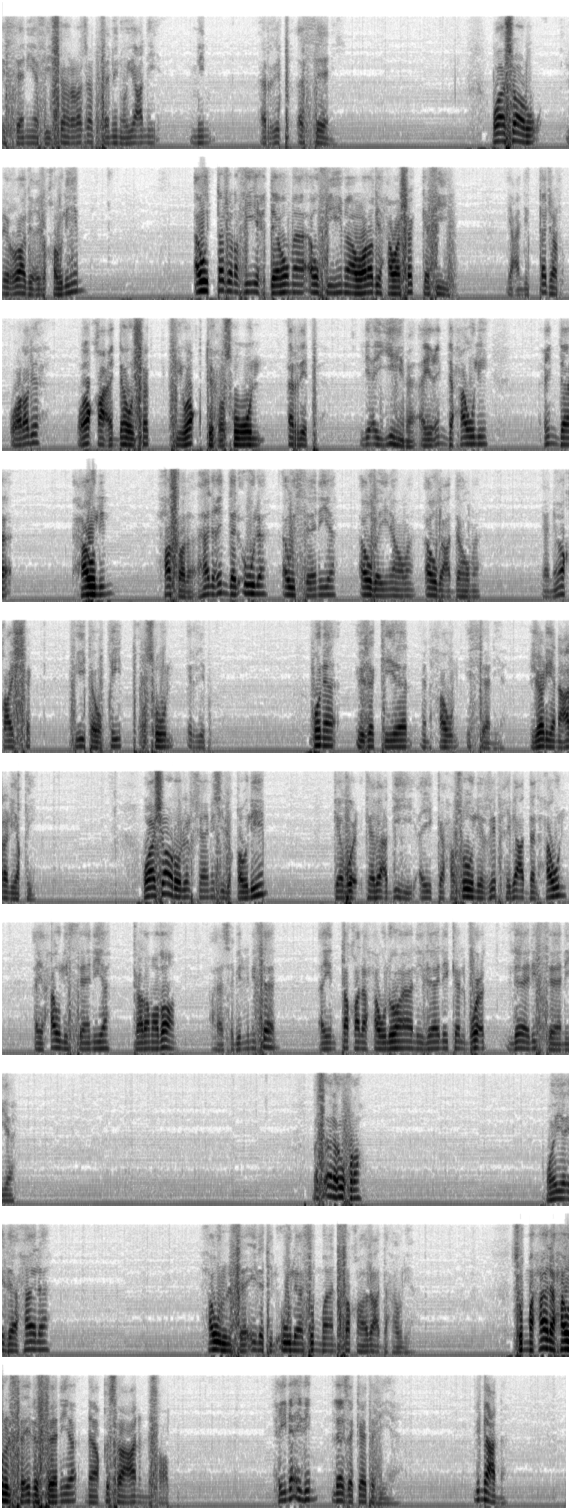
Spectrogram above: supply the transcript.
الثانية في شهر رجب فمنه يعني من الربح الثاني. وأشاروا للرابع بقولهم أو اتجر في إحداهما أو فيهما وربح وشك فيه. يعني اتجر وربح ووقع عنده شك في وقت حصول الربح لأيهما؟ أي عند حول عند حول حصل. هل عند الأولى أو الثانية أو بينهما أو بعدهما؟ يعني وقع الشك في توقيت حصول الربح. هنا يزكيان من حول الثانية جريا على اليقين. وأشاروا للخامس بقولهم كبعده أي كحصول الربح بعد الحول أي حول الثانية كرمضان على سبيل المثال أي انتقل حولها لذلك البعد لا للثانية. مسألة أخرى وهي إذا حال حول الفائدة الأولى ثم أنفقها بعد حولها. ثم حال حول الفائدة الثانية ناقصة عن النصاب. حينئذ لا زكاة فيها. بمعنى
